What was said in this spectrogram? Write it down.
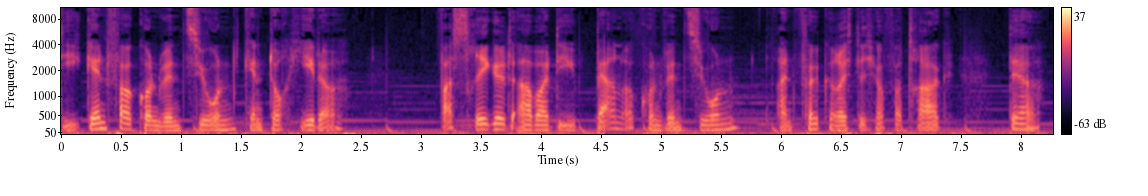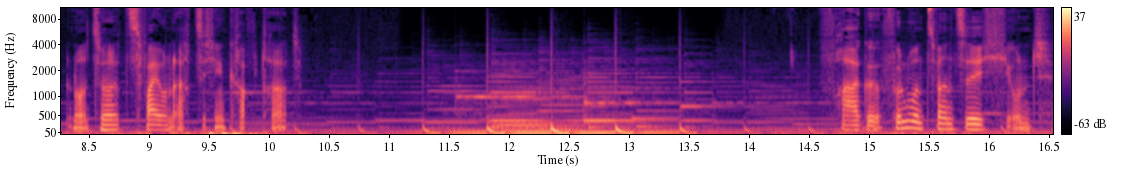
Die Genfer Konvention kennt doch jeder. Was regelt aber die Berner Konvention, ein völkerrechtlicher Vertrag, der 1982 in Kraft trat? Frage 25 und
